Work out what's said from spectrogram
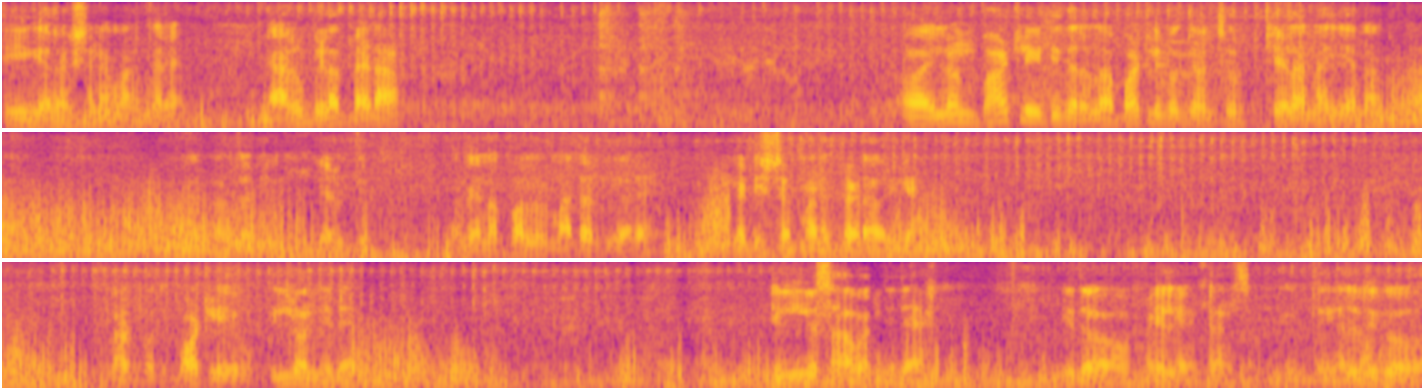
ಹೀಗೆ ರಕ್ಷಣೆ ಮಾಡ್ತಾರೆ. ಯಾರೂ ಬೀಳೋದು ಬೇಡ. ಇಲ್ಲೊಂದು ಬಾಟ್ಲಿ ಇಟ್ಟಿದ್ದಾರಲ್ಲ ಬಾಟ್ಲಿ ಬಗ್ಗೆ ಒಂಚೂರು ಕೇಳೋಣ ಏನಂತ. ತಡೀರಿ, ಏನೋ ಕಾಲಲ್ಲಿ ಮಾತಾಡ್ತಿದ್ದಾರೆ. ಈಗ ಡಿಸ್ಟರ್ಬ್ ಮಾಡೋದು ಬೇಡ ಅವರಿಗೆ. ನೋಡ್ಬೋದು ಬಾಟ್ಲಿ ಇಲ್ಲೊಂದಿದೆ. ಇಲ್ಲೂ ಸಹ ಒಂದಿದೆ. ಇದು ಮೇಲ್ ಎಂಟ್ರೆನ್ಸ್ ಇದು ಎಲ್ರಿಗೂ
